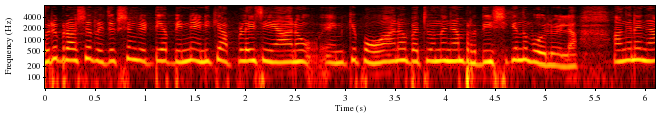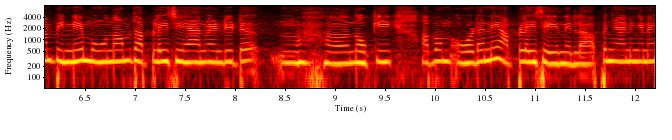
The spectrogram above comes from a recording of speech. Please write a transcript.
ഒരു പ്രാവശ്യം റിജക്ഷൻ കിട്ടിയാൽ പിന്നെ എനിക്ക് അപ്ലൈ ചെയ്യാനോ എനിക്ക് പോകാനോ പറ്റുമെന്ന് ഞാൻ പ്രതീക്ഷിക്കുന്നു പോലുമില്ല. അങ്ങനെ ഞാൻ പിന്നെയും മൂന്നാമത് അപ്ലൈ ചെയ്യാൻ വേണ്ടിയിട്ട് നോക്കി. അപ്പം ഉടനെ അപ്ലൈ ചെയ്യുന്നില്ല. അപ്പം ഞാനിങ്ങനെ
